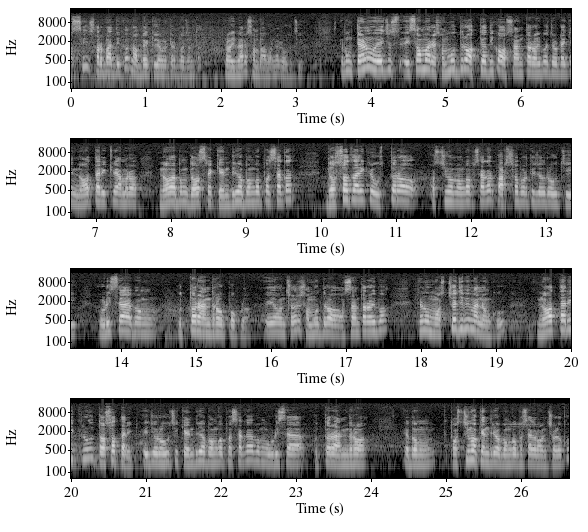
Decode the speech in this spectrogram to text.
ଅଶୀ ସର୍ବାଧିକ ନବେ କିଲୋମିଟର ପର୍ଯ୍ୟନ୍ତ ରହିବାର ସମ୍ଭାବନା ରହୁଛି। ଏବଂ ତେଣୁ ଏଇ ଯେଉଁ ଏହି ସମୟରେ ସମୁଦ୍ର ଅତ୍ୟଧିକ ଅଶାନ୍ତ ରହିବ ଯେଉଁଟାକି ନଅ ତାରିଖରେ ଆମର ନଅ ଏବଂ ଦଶରେ କେନ୍ଦ୍ରୀୟ ବଙ୍ଗୋପସାଗର ଦଶ ତାରିଖରେ ଉତ୍ତର ପଶ୍ଚିମ ବଙ୍ଗୋପସାଗର ପାର୍ଶ୍ୱବର୍ତ୍ତୀ ଯେଉଁ ରହୁଛି ଓଡ଼ିଶା ଏବଂ ଉତ୍ତର ଆନ୍ଧ୍ର ଉପକୂଳ ଏ ଅଞ୍ଚଳରେ ସମୁଦ୍ର ଅଶାନ୍ତ ରହିବ। ତେଣୁ ମତ୍ସ୍ୟଜୀବୀମାନଙ୍କୁ ନଅ ତାରିଖରୁ ଦଶ ତାରିଖ ଏଇ ଯେଉଁ ରହୁଛି କେନ୍ଦ୍ରୀୟ ବଙ୍ଗୋପସାଗର ଏବଂ ଓଡ଼ିଶା ଉତ୍ତର ଆନ୍ଧ୍ର ଏବଂ ପଶ୍ଚିମ କେନ୍ଦ୍ରୀୟ ବଙ୍ଗୋପସାଗର ଅଞ୍ଚଳକୁ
